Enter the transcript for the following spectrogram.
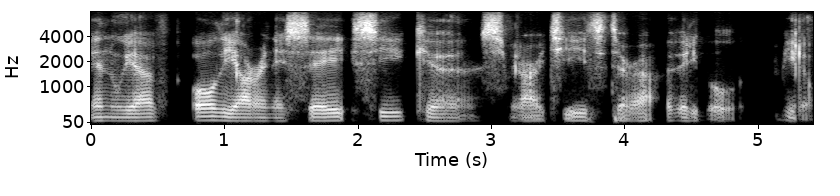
and we have all the RNA seq, uh, similarity, etc. available below.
